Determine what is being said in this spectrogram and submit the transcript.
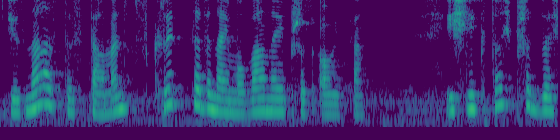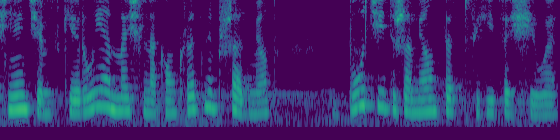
gdzie znalazł testament w skrytce wynajmowanej przez ojca. Jeśli ktoś przed zaśnięciem skieruje myśl na konkretny przedmiot, budzi drzemiące w psychice siły.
